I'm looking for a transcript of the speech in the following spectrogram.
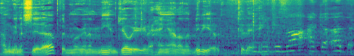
I'm gonna sit up, and we're gonna, me and Joey are gonna hang out on the video today. And it is not at the other.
